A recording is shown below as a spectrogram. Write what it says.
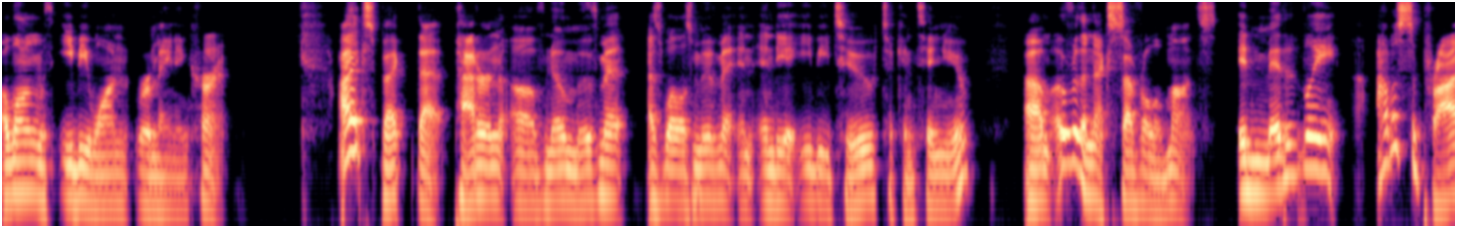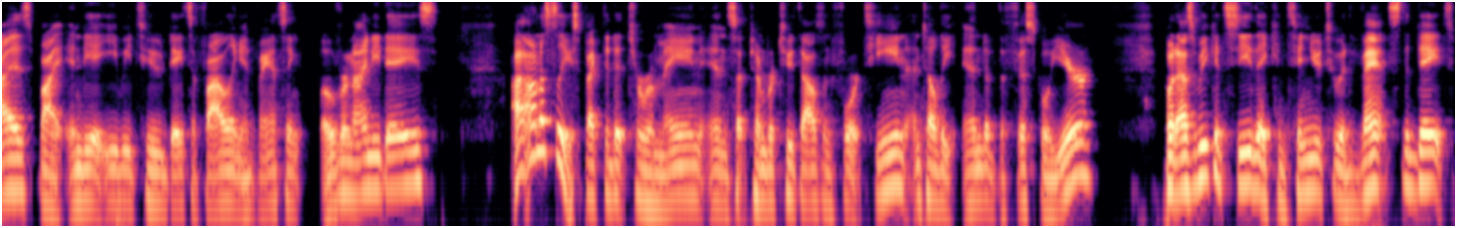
along with EB1 remaining current. I expect that pattern of no movement as well as movement in India EB2 to continue um, over the next several months. Admittedly, I was surprised by India EB2 dates of filing advancing over 90 days. I honestly expected it to remain in September 2014 until the end of the fiscal year. But as we could see, they continue to advance the dates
